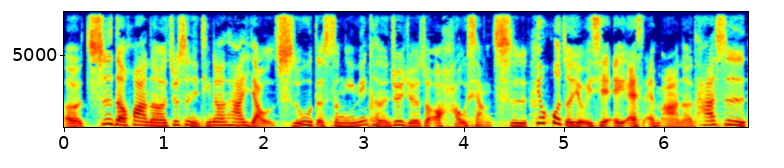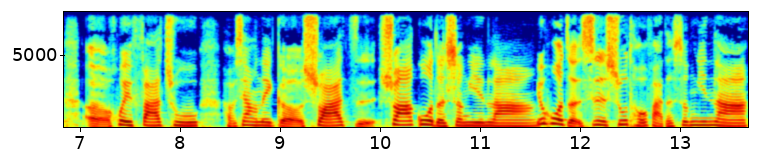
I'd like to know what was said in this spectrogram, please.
呃吃的话呢，就是你听到它咬食物的声音，你可能就会觉得说哦好想吃。又或者有一些 ASMR 呢，它是呃会发出好像那个刷子刷过的声音。啦，又或者是梳头发的声音啦，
